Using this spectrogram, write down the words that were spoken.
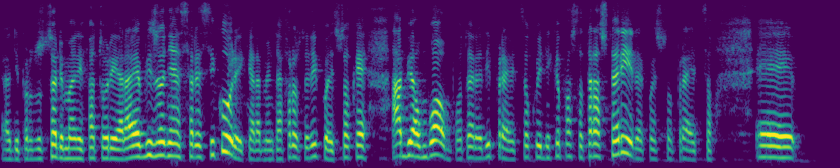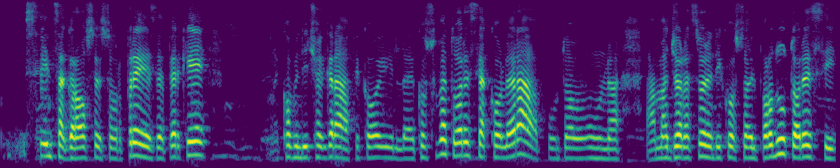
eh, di produzione manifatturiera e bisogna essere sicuri chiaramente a fronte di questo che abbia un buon potere di prezzo quindi che possa trasferire questo prezzo senza grosse sorprese perché come dice il grafico, il consumatore si accollerà appunto a una maggiorazione di costo del produttore, si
